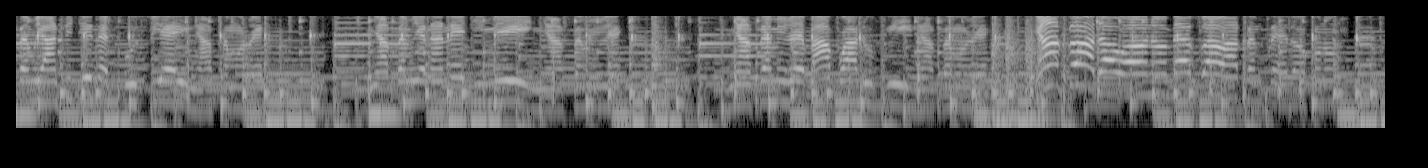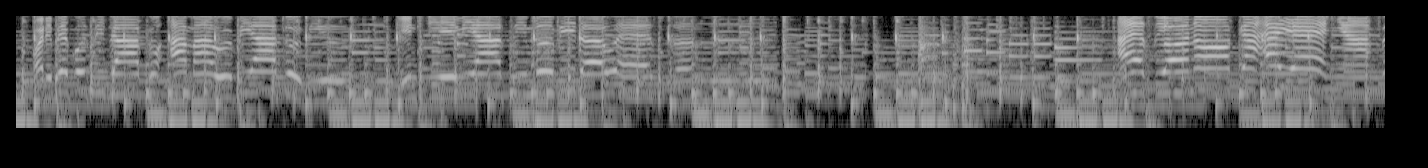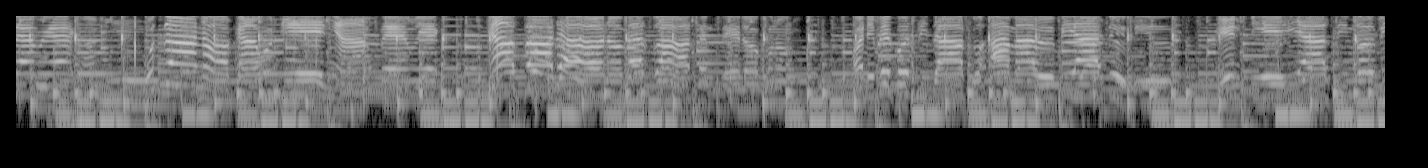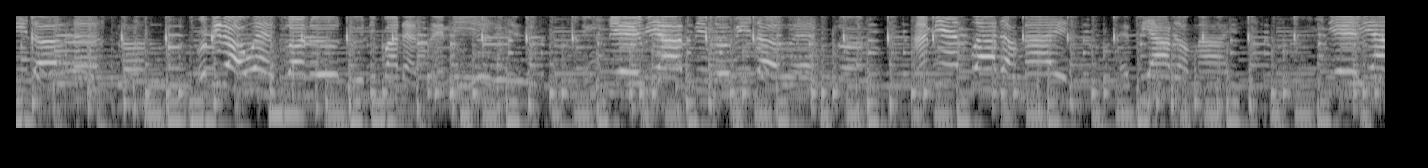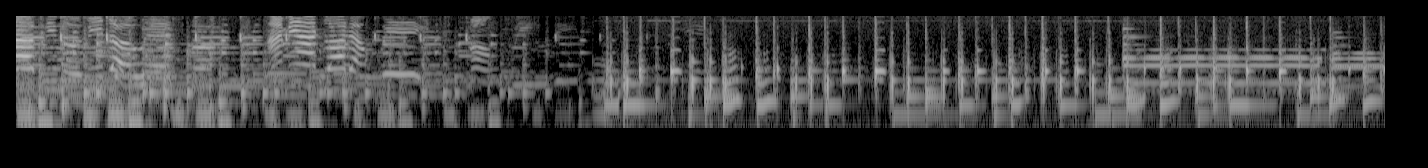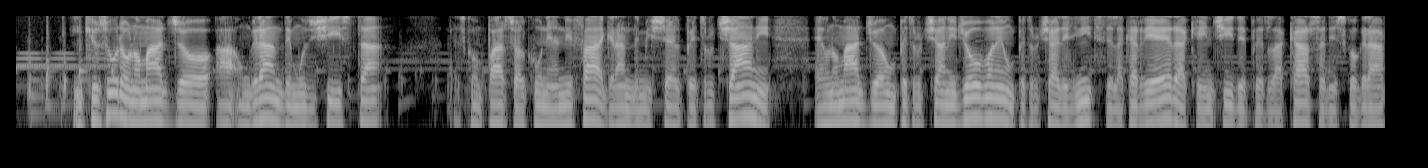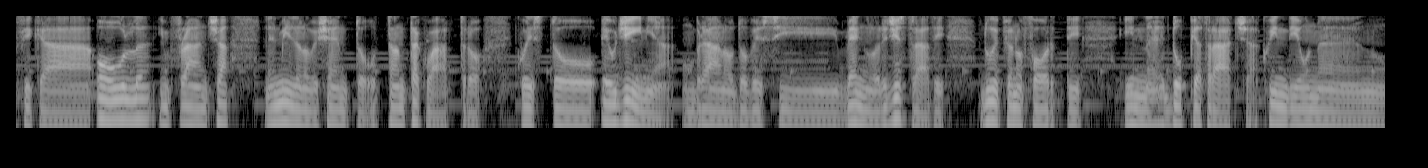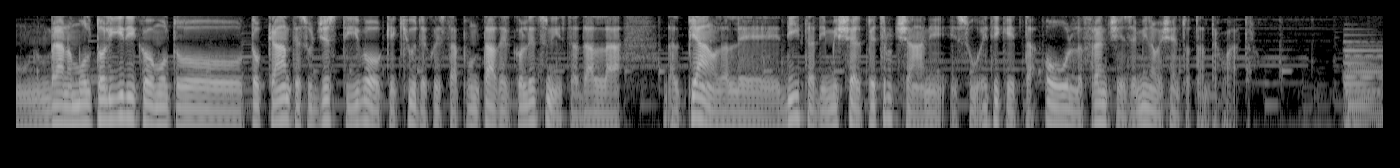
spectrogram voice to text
Yasam Yanti Janet Pusia, Yasamore, Yasam Yanaji, Yasamore, Yasamire Bakwa Dufi, Yasamore, Yasa, the one of Bessa, Sam said, Okuno, but the Beko Sida, so en pie y así no olvidarlo. Olvidarlo In chiusura un omaggio a un grande musicista eh, scomparso alcuni anni fa, il grande Michel Petrucciani. È un omaggio a un Petrucciani giovane, un Petrucciani degli inizi della carriera che incide per la casa discografica Hall in Francia nel 1984 questo Eugenia, un brano dove si vengono registrati due pianoforti in doppia traccia, quindi un, un, brano molto lirico, molto toccante, suggestivo che chiude questa puntata del collezionista dalla, dal piano, dalle dita di Michel Petrucciani su etichetta Hall francese 1984.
